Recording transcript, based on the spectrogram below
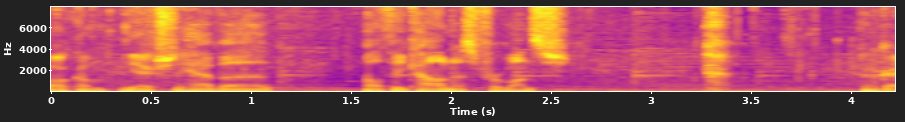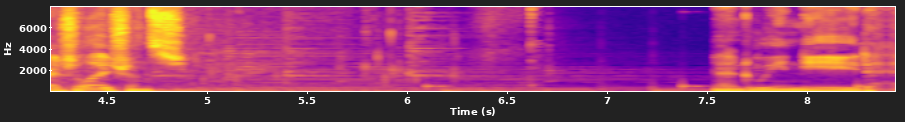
Welcome. You actually have a healthy colonist for once. Congratulations. And we need...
